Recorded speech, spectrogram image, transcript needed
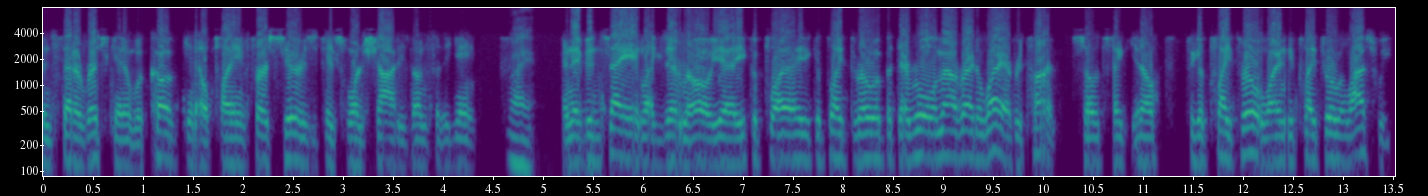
instead of risking it with Cook, you know, playing first series, he takes one shot, he's done for the game. Right. And they've been saying like zero, oh yeah, he could play, he could play through it, but they rule him out right away every time. So it's like, you know, if he could play through it, why didn't he play through it last week?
